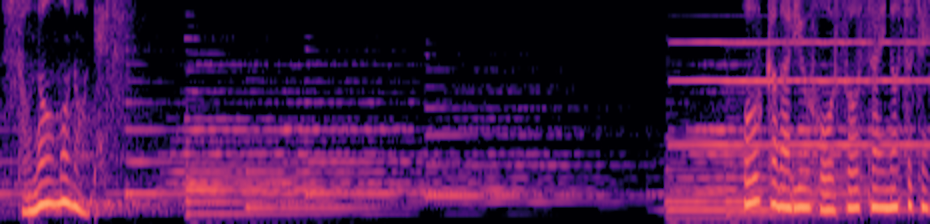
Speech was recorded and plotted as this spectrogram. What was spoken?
そのものです。川隆法総裁の書籍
